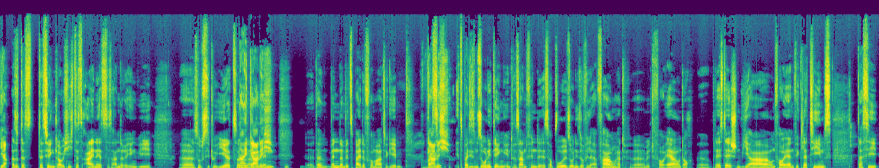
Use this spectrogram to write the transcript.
Ja. Also das, deswegen glaube ich nicht, dass eine jetzt das andere irgendwie äh, substituiert. Sondern Nein, gar nicht. Wenn, äh, dann, wenn, dann wird es beide Formate geben. Was gar nicht. ich jetzt bei diesem Sony-Ding interessant finde, ist, obwohl Sony so viel Erfahrung hat äh, mit VR und auch äh, PlayStation VR und VR-Entwicklerteams, dass sie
